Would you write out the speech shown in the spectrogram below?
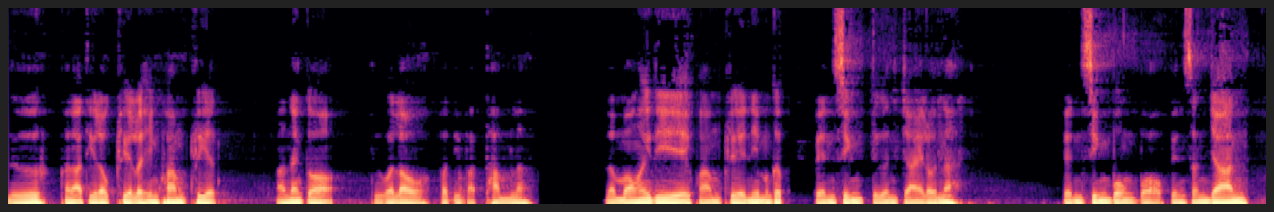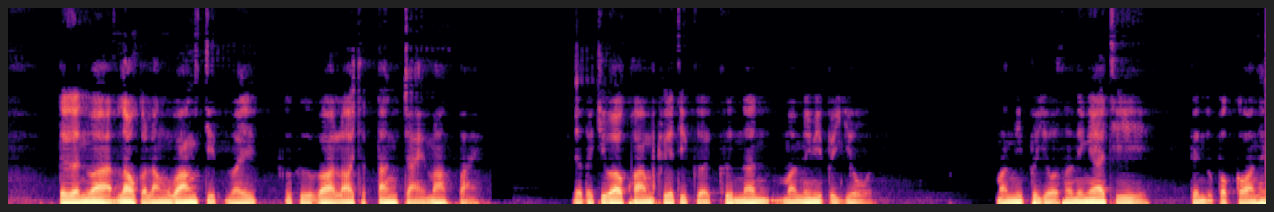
หรือขณะที่เราเครียดเราเห็นความเครียด อันนั้นก็ถือว่าเราปฏิบัติธรรมแล้ว แล้วมองให้ดีความเครียดนี่มันก็เป็นสิ่งเตือนใจเรานะ เป็นสิ่งบ่งบอกเป็นสัญญาณ เตือนว่าเรากำลังวางจิตไว้ ก็คือว่าเราจะตั้งใจมากไปอย่าไปคิดว่าความเครียดที่เกิดขึ้นนั้น มันไม่มีประโยชน์ มันมีประโยชน์เท่าในแง่ที่เป็นอุปกรณ์ให้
